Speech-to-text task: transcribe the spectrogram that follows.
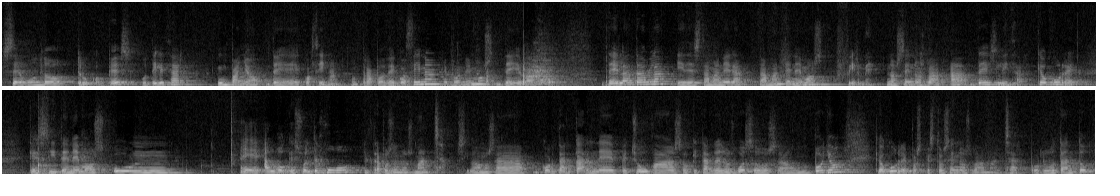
segundo truco, que es utilizar un paño de cocina, un trapo de cocina que ponemos debajo de la tabla y de esta manera la mantenemos firme, no se nos va a deslizar. ¿Qué ocurre? Que si tenemos un, eh, algo que suelte jugo, el trapo se nos mancha. Si vamos a cortar carne, pechugas o quitarle los huesos a un pollo, ¿qué ocurre? Pues que esto se nos va a manchar. Por lo tanto,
